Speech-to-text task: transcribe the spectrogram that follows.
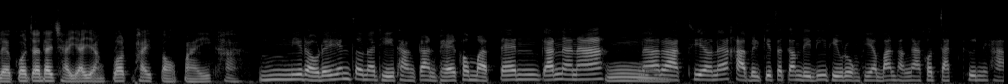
แล้วก็จะได้ใช้ยาอย่างปลอดภัยต่อไปค่ะอืมนี่เราได้เห็นเจ้าหน้าที่ทางการแพทย์เขามาเต้นกันนะนะอืมน่ารักเที่ยวนะคะ เป็นกิจกรรมดีๆที่โรงพยาบาลพังงาเขาจัดขึ้นค่ะ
